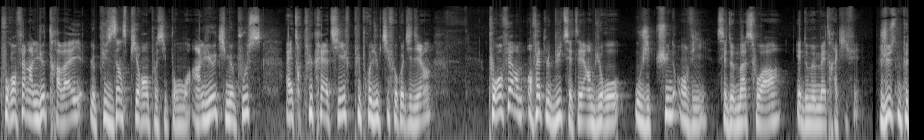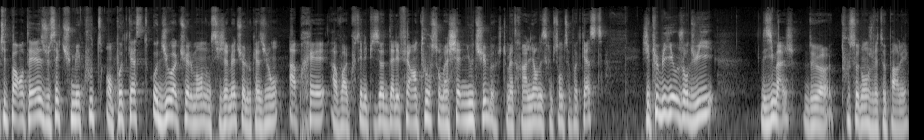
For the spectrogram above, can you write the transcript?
pour en faire un lieu de travail le plus inspirant possible pour moi. Un lieu qui me pousse à être plus créatif, plus productif au quotidien pour en faire, en fait, le but, c'était un bureau où j'ai qu'une envie, c'est de m'asseoir et de me mettre à kiffer. Juste une petite parenthèse, je sais que tu m'écoutes en podcast audio actuellement, donc si jamais tu as l'occasion, après avoir écouté l'épisode, d'aller faire un tour sur ma chaîne YouTube, je te mettrai un lien en description de ce podcast. J'ai publié aujourd'hui des images de euh, tout ce dont je vais te parler,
